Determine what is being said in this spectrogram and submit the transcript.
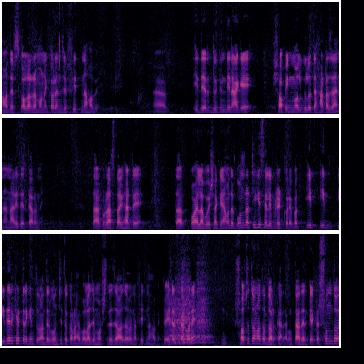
আমাদের স্কলাররা মনে করেন যে ফিতনা হবে। ঈদের দুই তিন দিন আগে শপিং মলগুলোতে হাঁটা যায় না নারীদের কারণে। তারপর রাস্তাঘাটে, তার পয়লা বৈশাখে, আমাদের বোনরা ঠিকই সেলিব্রেট করে বাট ঈদ ঈদ, ঈদের ক্ষেত্রে কিন্তু ওনাদের বঞ্চিত করা হয়। বলা যে মসজিদে যাওয়া যাবে না, ফিতনা হবে। তো এটার ব্যাপারে সচেতনতা দরকার এবং তাদেরকে একটা সুন্দর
